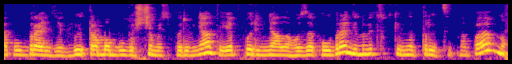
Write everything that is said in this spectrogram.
Apple бренді. Якби треба було з чимось порівняти, я б порівняла його з Apple бренді, ну відсотків на 30, напевно.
